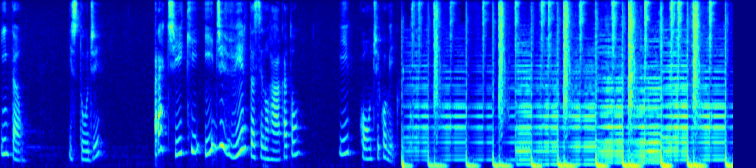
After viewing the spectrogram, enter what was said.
Então, estude, pratique e divirta-se no hackathon e conte comigo. Música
